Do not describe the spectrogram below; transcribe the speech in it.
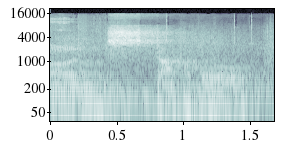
Unstoppable.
